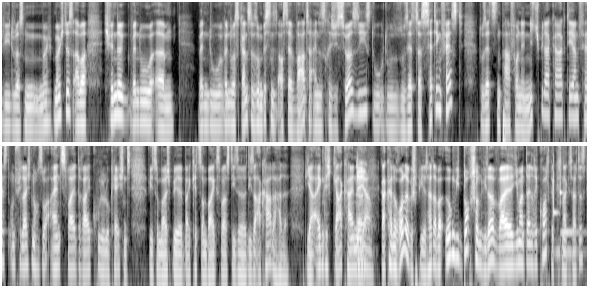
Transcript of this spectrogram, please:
wie du das möchtest, aber ich finde, wenn du ähm, wenn du, wenn du das Ganze so ein bisschen aus der Warte eines Regisseurs siehst, du, du, du setzt das Setting fest, du setzt ein paar von den Nichtspielercharakteren fest und vielleicht noch so ein, zwei, drei coole Locations, wie zum Beispiel bei Kids on Bikes war es diese, diese Arcade-Halle, die ja eigentlich gar keine, ja, ja. gar keine Rolle gespielt hat, aber irgendwie doch schon wieder, weil jemand deinen Rekord geknackt hattest,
